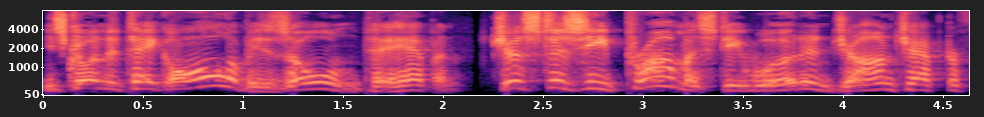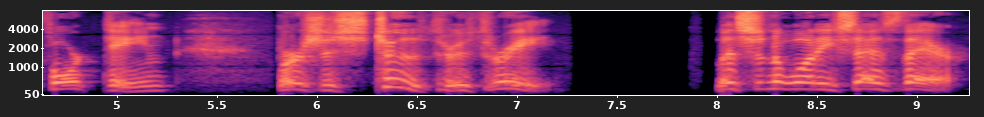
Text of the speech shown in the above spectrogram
He's going to take all of his own to heaven, just as he promised he would in John chapter 14, verses 2 through 3. Listen to what he says there.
